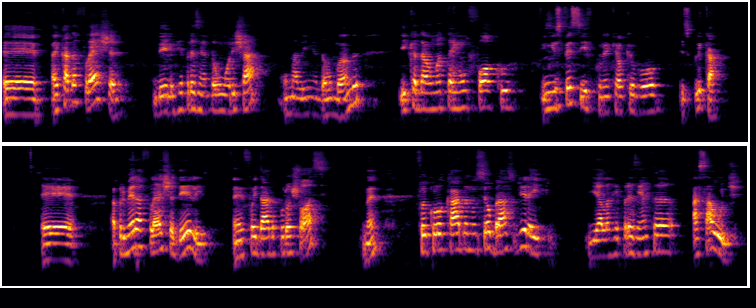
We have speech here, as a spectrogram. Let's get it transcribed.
É, aí cada flecha dele representa um orixá, uma linha da Umbanda, e cada uma tem um foco em específico, né? Que é o que eu vou explicar. É, a primeira flecha dele é, foi dada por Oxóssi, né? Foi colocada no seu braço direito e ela representa a saúde.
